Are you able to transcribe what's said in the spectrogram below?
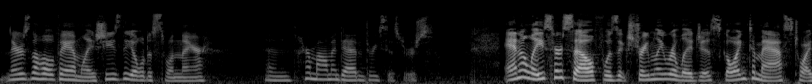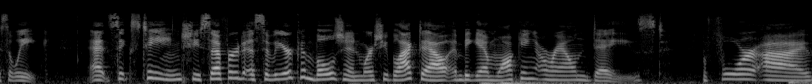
There's the whole family. She's the oldest one there. And her mom and dad and three sisters. Annalise herself was extremely religious, going to Mass twice a week. At 16, she suffered a severe convulsion where she blacked out and began walking around dazed. Before I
